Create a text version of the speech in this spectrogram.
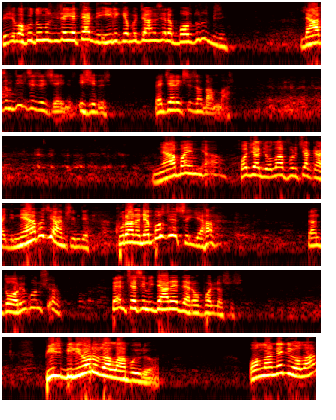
Bizim okuduğumuz bize yeterdi. İyilik yapacağınız yere bozdunuz bizi. Lazım değil sizin şeyiniz, işiniz. Beceriksiz adamlar. Ne yapayım ya? Hoca diyorlar fırça kaydı. Ne yapacağım şimdi? Kur'an'ı ne bozuyorsun ya? Ben doğruyu konuşuyorum. Ben sesim idare eder o pollosuz. Biz biliyoruz Allah buyuruyor. Onlar ne diyorlar?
